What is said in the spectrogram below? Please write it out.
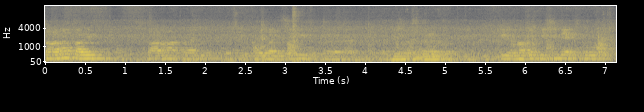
17 ਤਾਰੀਖ 17 ਅਪ੍ਰੈਲ ਅਸੀਂ ਕੋਲ ਆਈ ਸੀ ਬਿਜ਼ਨਸਮੈਨ ਕਿ ਉਹਨਾਂ ਤੋਂ ਕਿਸੇ ਨੇ ਐਕਸਪੋਰਟ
